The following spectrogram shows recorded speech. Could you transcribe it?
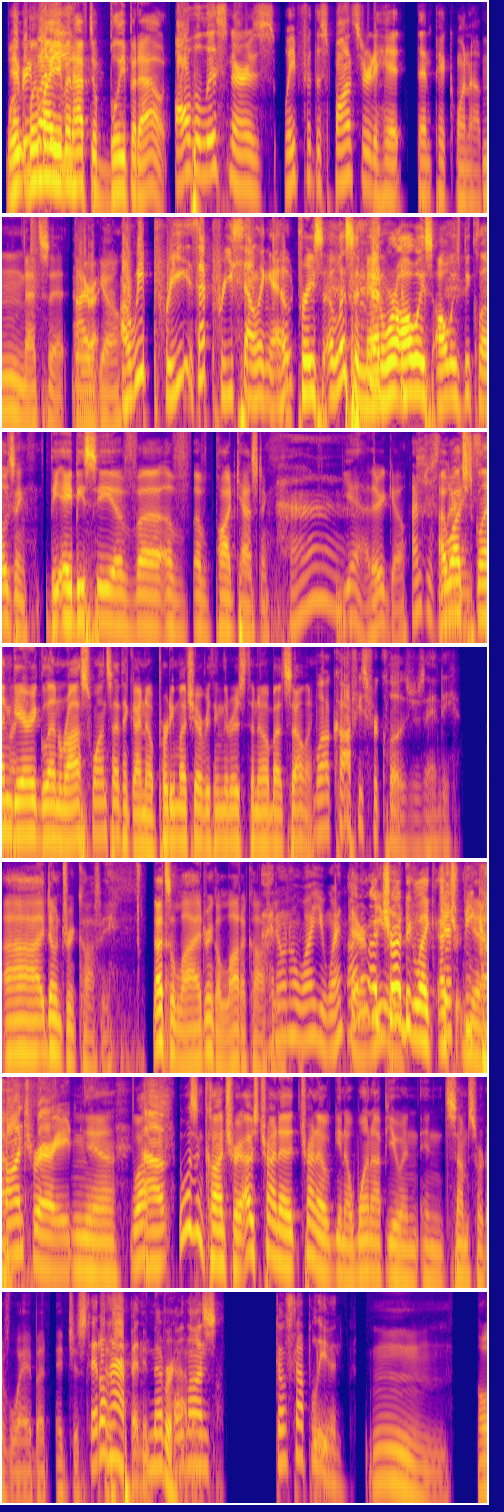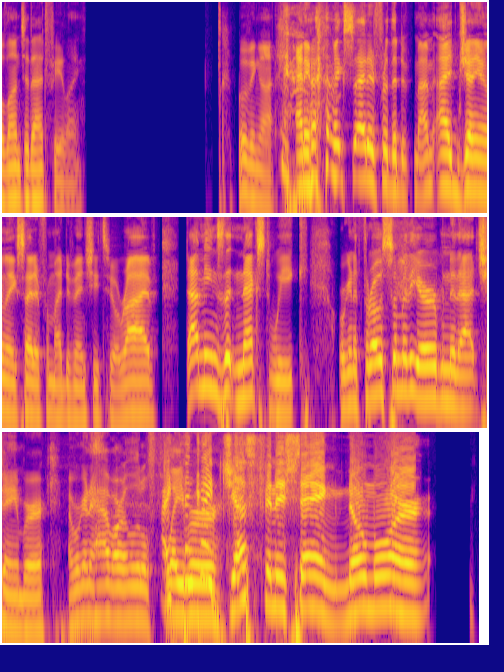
We, we might even have to bleep it out. All the listeners wait for the sponsor to hit, then pick one up. Mm, that's it. There Ira- you go. Are we pre? Is that pre-selling out? Pre- listen, man, we're always always be closing the ABC of uh, of of podcasting. Ah, Yeah, there you go. I'm just. I watched Glenn much. Gary, Glen Ross once. I think I know pretty much everything there is to know about selling. Well, coffee's for closers, Andy. Uh, I don't drink coffee. That's a lie. I drink a lot of coffee. I don't know why you went there. don't I tried to like I just tr- be yeah. contrary. Yeah. Well, Uh, it wasn't contrary. I was trying to trying to you know one up you in in some sort of way, but it just It'll happen. It never Hold on. happens. don't stop believing. Mm, hold on to that feeling. Moving on. Anyway, I'm excited for the. I'm, I'm genuinely excited for my Da Vinci to arrive. That means that next week we're gonna throw some of the herb into that chamber, and we're gonna have our little flavor. I think I just finished saying no more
